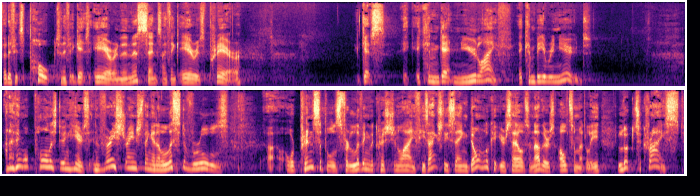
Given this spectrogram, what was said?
that if it's poked and if it gets air, and in this sense, I think air is prayer, it, gets, it, it can get new life, it can be renewed. And I think what Paul is doing here is in a very strange thing, in a list of rules Uh, or principles for living the Christian life, he's actually saying, don't look at yourselves and others ultimately, look to Christ.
